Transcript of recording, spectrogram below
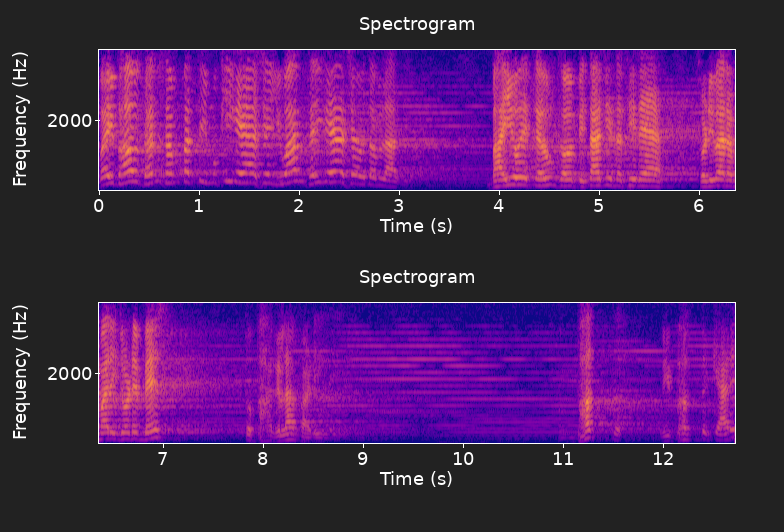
વૈભવ ધન સંપત્તિ મૂકી ગયા છે. યુવાન થઈ ગયા છે હવે ભાઈઓએ કહ્યું કે પિતાજી નથી રહ્યા. થોડી વાર અમારી જોડે બેસ. તો ભાગલા પાડી ભક્ત વિભક્ત ક્યારે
